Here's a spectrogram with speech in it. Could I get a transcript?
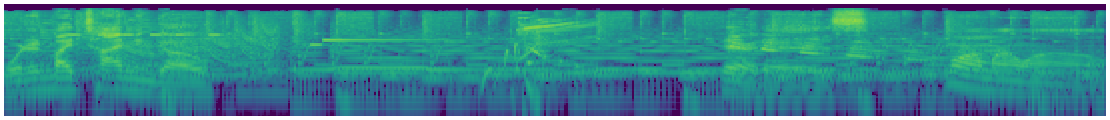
Where did my timing go? There it is. Wow, wow, wow.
